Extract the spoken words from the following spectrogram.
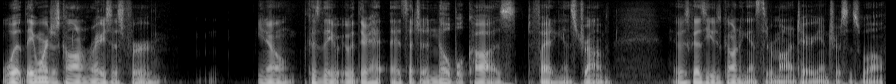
what they weren't just calling him racist for, you know, because they they had such a noble cause to fight against Trump. It was because he was going against their monetary interests as well,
